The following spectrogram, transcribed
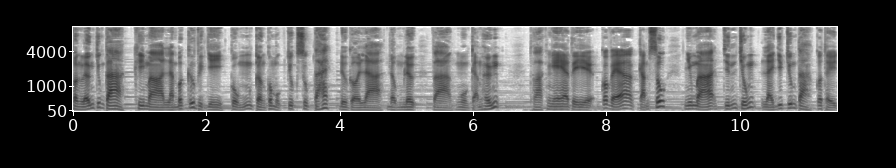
Phần lớn chúng ta khi mà làm bất cứ việc gì cũng cần có một chút xúc tác được gọi là động lực và nguồn cảm hứng. Thoạt nghe thì có vẻ cảm xúc nhưng mà chính chúng lại giúp chúng ta có thể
